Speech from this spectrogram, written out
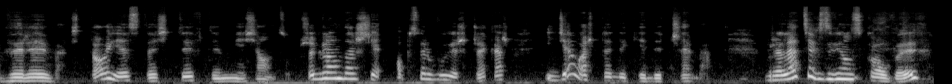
wyrywać. To jesteś ty w tym miesiącu. Przyglądasz się, obserwujesz, czekasz i działasz wtedy, kiedy trzeba. W relacjach związkowych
